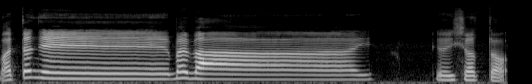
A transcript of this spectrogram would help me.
またねーバイバーイよいしょっと。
